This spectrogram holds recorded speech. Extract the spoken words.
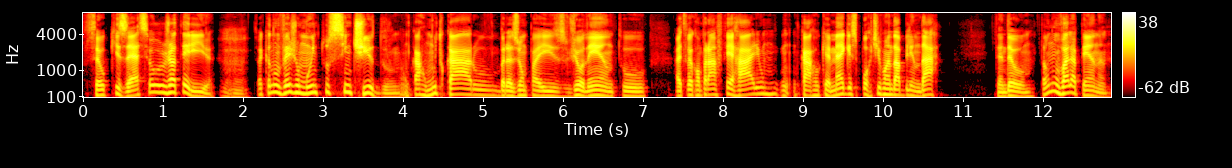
Se eu quisesse, eu já teria. Uhum. Só que eu não vejo muito sentido. É um carro muito caro, o Brasil é um país violento. Aí tu vai comprar uma Ferrari, um, um carro que é mega esportivo, andar blindar. Entendeu? Então não vale a pena.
